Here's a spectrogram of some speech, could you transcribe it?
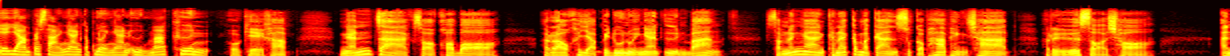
ยายามประสานงานกับหน่วยงานอื่นมากขึ้นๆโอเคครับ งั้นจากสคบเราขยับไปดูหน่วยงานอื่นบ้างสำนักงงานคณะกรรมการสุขภาพแห่งชาติ หรือสอชอ อัน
